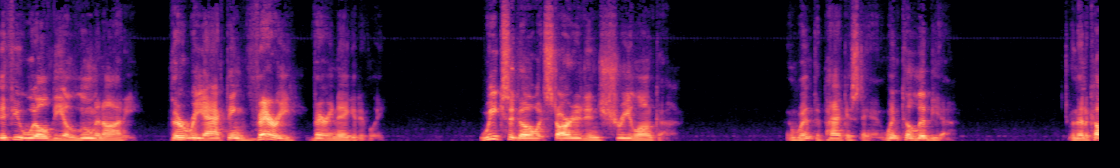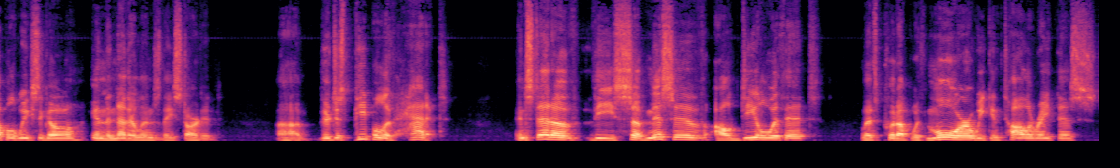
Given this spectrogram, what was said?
if you will, the Illuminati. They're reacting very, very negatively. Weeks ago, it started in Sri Lanka and went to Pakistan, went to Libya. And then a couple of weeks ago in the Netherlands, they started. Uh, they're just people have had it instead of the submissive, I'll deal with it, let's put up with more, we can tolerate this.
